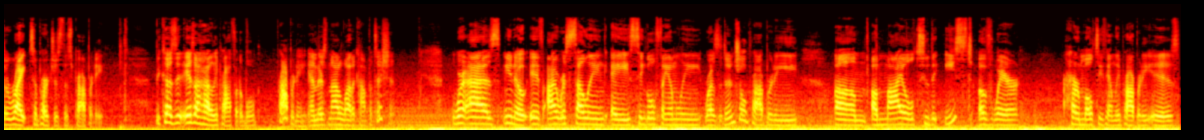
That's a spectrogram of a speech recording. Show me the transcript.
the right to purchase this property because it is a highly profitable property and there's not a lot of competition. Whereas, you know, if I were selling a single family residential property um, a mile to the east of where her multifamily property is,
